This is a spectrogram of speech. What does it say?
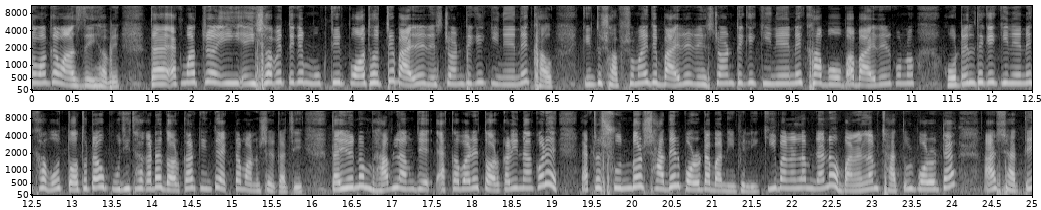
তোমাকে মাজতেই হবে। তা একমাত্র এই এই সবের থেকে মুক্তির পথ হচ্ছে বাইরের রেস্টুরেন্ট থেকে কিনে এনে খাও। কিন্তু সবসময় যে বাইরের রেস্টুরেন্ট থেকে কিনে এনে খাব বা বাইরের কোনো হোটেল থেকে কিনে এনে খাব, ততটাও পুঁজি থাকাটা দরকার কিন্তু একটা মানুষের কাছে তাই জন্য ভাবলাম যে একেবারে তরকারি না করে একটা সুন্দর স্বাদের পরোটা বানিয়ে ফেলি। কি বানালাম জানো? বানালাম ছাতুর পরোটা আর সাথে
